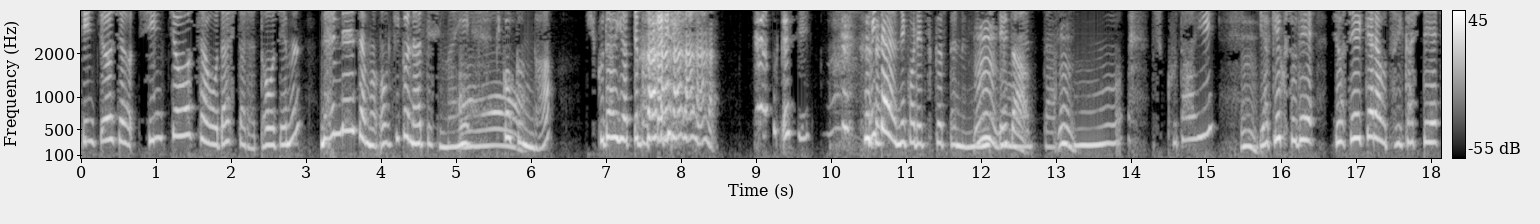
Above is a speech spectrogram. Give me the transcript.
身長差、身長差を出したら当然、年齢差も大きくなってしまい、ーピコくんが、宿題やってばっかり。見たよね、これ作ったのに。うんしてもらった。うん宿題？うん。やけくそで女性キャラを追加して、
